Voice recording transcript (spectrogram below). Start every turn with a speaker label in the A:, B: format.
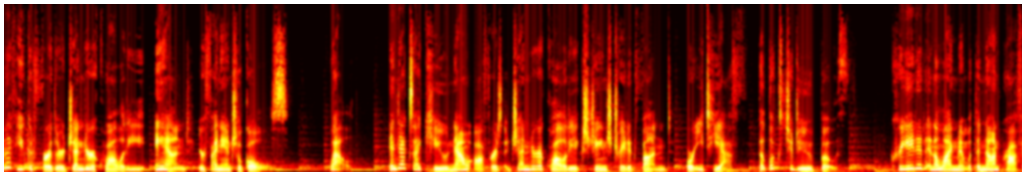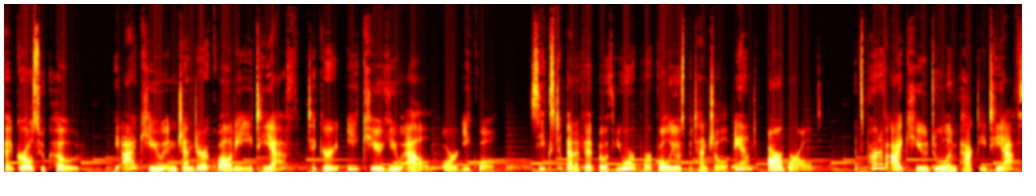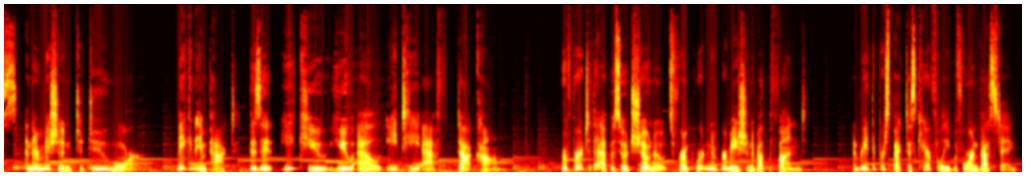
A: What if you could further gender equality and your financial goals? Well, Index IQ now offers a gender equality exchange traded fund, or ETF, that looks to do both. Created in alignment with the nonprofit Girls Who Code, the IQ Engender Equality ETF, ticker EQUL or Equal, seeks to benefit both your portfolio's potential and our world. It's part of IQ Dual Impact ETFs and their mission to do more. Make an impact. Visit EQULETF.com. Refer to the episode show notes for important information about the fund and read the prospectus carefully before investing.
